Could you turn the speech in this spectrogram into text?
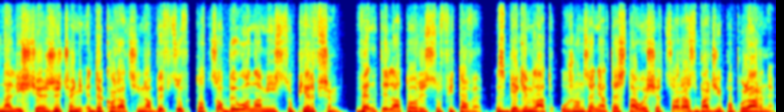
na liście życzeń dekoracji nabywców, to co było na miejscu pierwszym? Wentylatory sufitowe. Z biegiem lat urządzenia te stały się coraz bardziej popularne.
